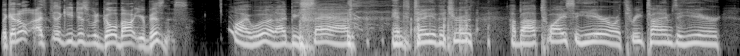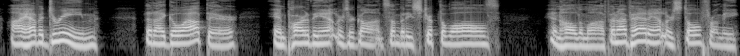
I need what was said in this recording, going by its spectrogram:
like I don't I feel like you just would go about your business. Well, I would. I'd be sad. and to tell you the truth, about twice a year or three times a year, I have a dream that I go out there and part of the antlers are gone. Somebody stripped the walls and hauled them off. And I've had antlers stole from me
